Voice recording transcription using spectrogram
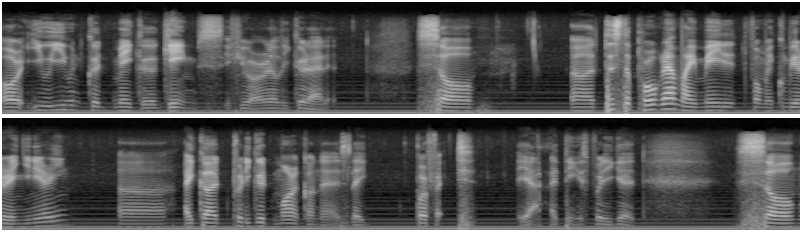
Or you even could make uh, games if you are really good at it. So uh, this is the program I made it for my computer engineering. Uh, I got pretty good mark on that. It's like perfect. Yeah I think it's pretty good. So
